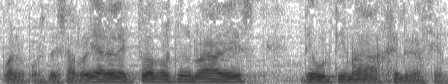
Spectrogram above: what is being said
bueno, pues desarrollar electrodos neuronales de última generación.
